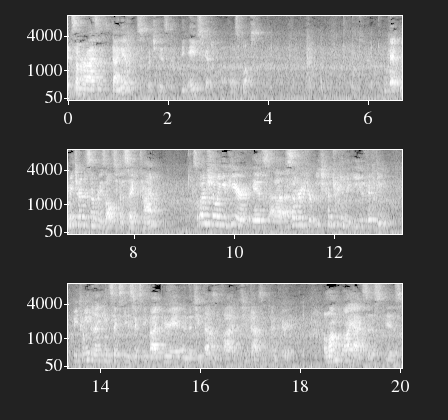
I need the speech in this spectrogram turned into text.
It summarizes dynamics, which is the age schedule of those flows. Okay, let me turn to some results for the sake of time. So what I'm showing you here is uh, a summary for each country in the EU15 between the 1960 to 65 period and the 2005 to 2010 period. Along the y-axis is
